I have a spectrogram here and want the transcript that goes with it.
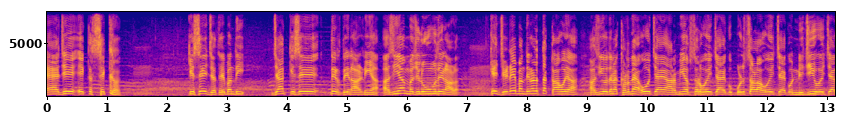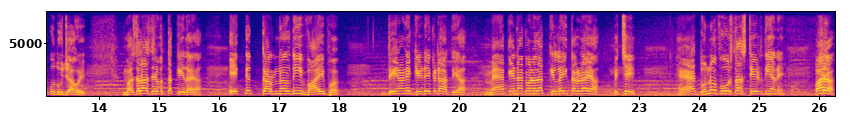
ਐਜ ਏ ਇੱਕ ਸਿੱਖ ਕਿਸੇ ਜਥੇਬੰਦੀ ਜਾਂ ਕਿਸੇ ਧਿਰ ਦੇ ਨਾਲ ਨਹੀਂ ਆ, ਅਸੀਂ ਆ ਮਜਲੂਮ ਦੇ ਨਾਲ ਕਿ ਜਿਹੜੇ ਬੰਦੇ ਨਾਲ ਧੱਕਾ ਹੋਇਆ, ਅਸੀਂ ਉਹਦੇ ਨਾਲ ਖੜਨਾ ਹੈ। ਉਹ ਚਾਹੇ ਆਰਮੀ ਅਫਸਰ ਹੋਏ, ਚਾਹੇ ਕੋਈ ਪੁਲਿਸ ਵਾਲਾ ਹੋਏ, ਚਾਹੇ ਕੋਈ ਨਿੱਜੀ ਹੋਏ, ਚਾਹੇ ਕੋਈ ਦੂਜਾ ਹੋਏ। ਮਸਲਾ ਸਿਰਫ ਧੱਕੇ ਦਾ ਆ। ਇੱਕ ਕਰਨਲ ਦੀ ਵਾਈਫ ਦੇ ਇਹਨਾਂ ਨੇ ਗੇੜੇ ਕਢਾਤੇ ਆ। ਮੈਂ ਕਹਿੰਦਾ ਕਿ ਉਹਨਾਂ ਦਾ ਕਿੱਲਾ ਹੀ ਤਗੜਾ ਆ ਪਿੱਛੇ। ਹੈ, ਦੋਨੋਂ ਫੋਰਸਾਂ ਸਟੇਟ ਦੀਆਂ ਨੇ। ਪਰ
